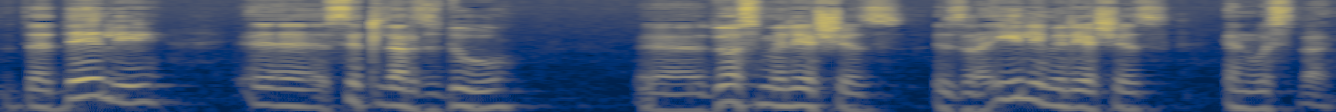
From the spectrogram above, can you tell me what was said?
the daily uh, settlers do, uh, those militias, Israeli militias in West Bank.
